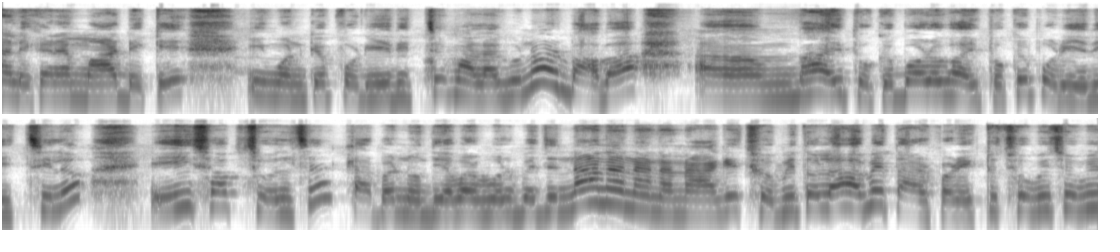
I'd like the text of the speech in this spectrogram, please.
আর এখানে মা ডেকে ইমনকে পরিয়ে দিচ্ছে মালাগুলো, আর বাবা ভাইপোকে, বড় ভাইপোকে পরিয়ে দিচ্ছিল। এই সব চলছে, তারপর নদী আবার বলবে যে, না না না না না, আগে ছবি তোলা হবে, তারপর একটু ছবি ছবি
